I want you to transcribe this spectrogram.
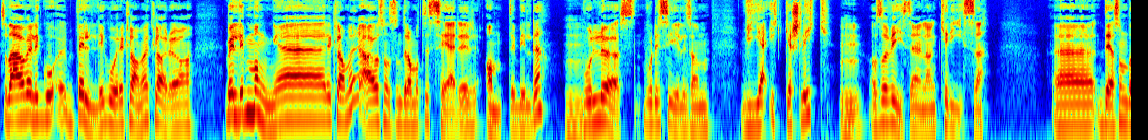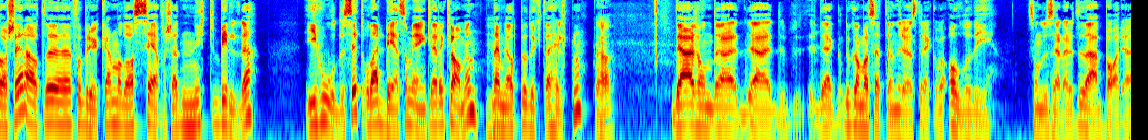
Så det er jo veldig, go veldig gode reklamer. Klarer å Veldig mange reklamer er jo sånn som dramatiserer antibildet. Hvor, løs, hvor de sier liksom 'Vi er ikke slik', mm. og så viser det en eller annen krise. Eh, det som da skjer, er at eh, forbrukeren må da se for seg et nytt bilde i hodet sitt, og det er det som egentlig er reklamen, nemlig at produktet er helten. ja. Det er sånn det er, det er, det er, Du kan bare sette en rød strek over alle de som du ser der ute. Det er bare,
